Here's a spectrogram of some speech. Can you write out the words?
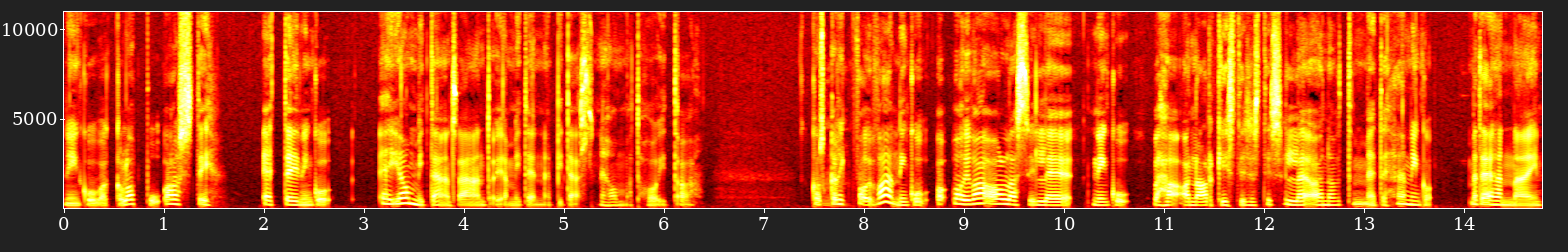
niin kuin vaikka loppuun asti, ettei niin kuin, ei ole mitään sääntöjä, miten ne pitäisi ne hommat hoitaa. Koska mm. voi, vaan, niin kuin, voi vaan olla sille niin kuin, vähän anarkistisesti sille aina, että me tehdään, niin kuin, me tehdään näin.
